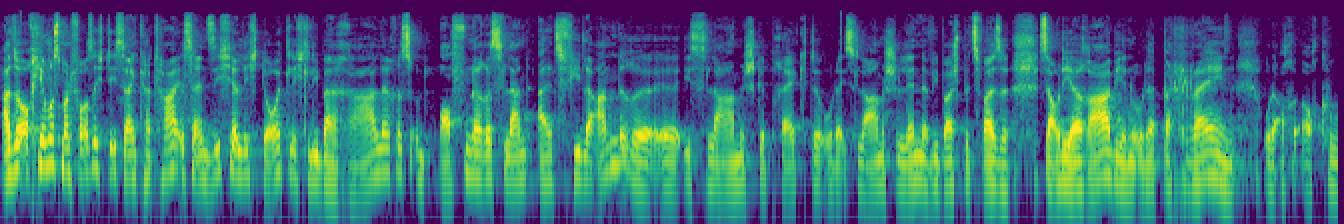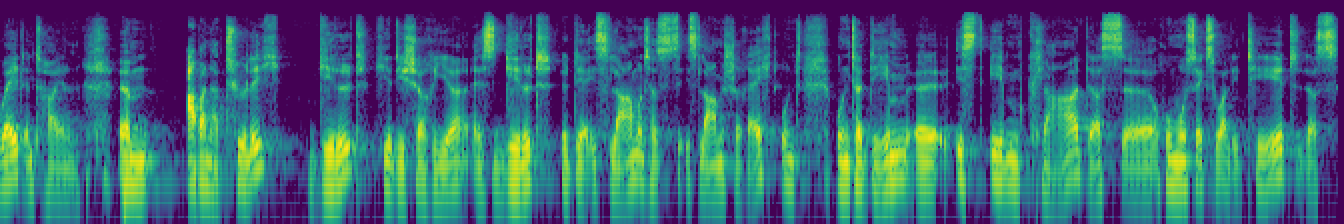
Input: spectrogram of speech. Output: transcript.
Also auch hier muss man vorsichtig sein. Katar ist ein sicherlich deutlich liberaleres und offeneres Land als viele andere äh, islamisch geprägte oder islamische Länder, wie beispielsweise Saudi-Arabien oder Bahrain oder auch, auch Kuwait in Teilen. Ähm, aber natürlich gilt hier die Scharia, es gilt der Islam und das islamische Recht und unter dem äh, ist eben klar, dass äh, Homosexualität, dass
